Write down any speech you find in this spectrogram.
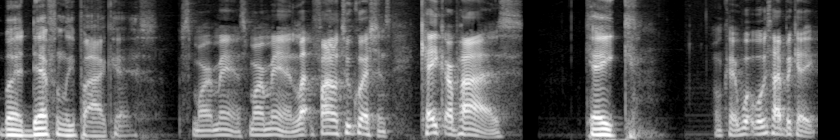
but definitely podcast. Smart man, smart man. Final two questions: cake or pies? Cake. Okay, what what type of cake?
